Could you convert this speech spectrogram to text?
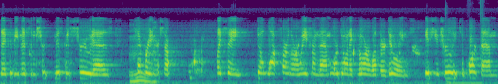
that could be misconstru- misconstrued as separating yourself. Like say, don't walk farther away from them or don't ignore what they're doing. If you truly support them,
